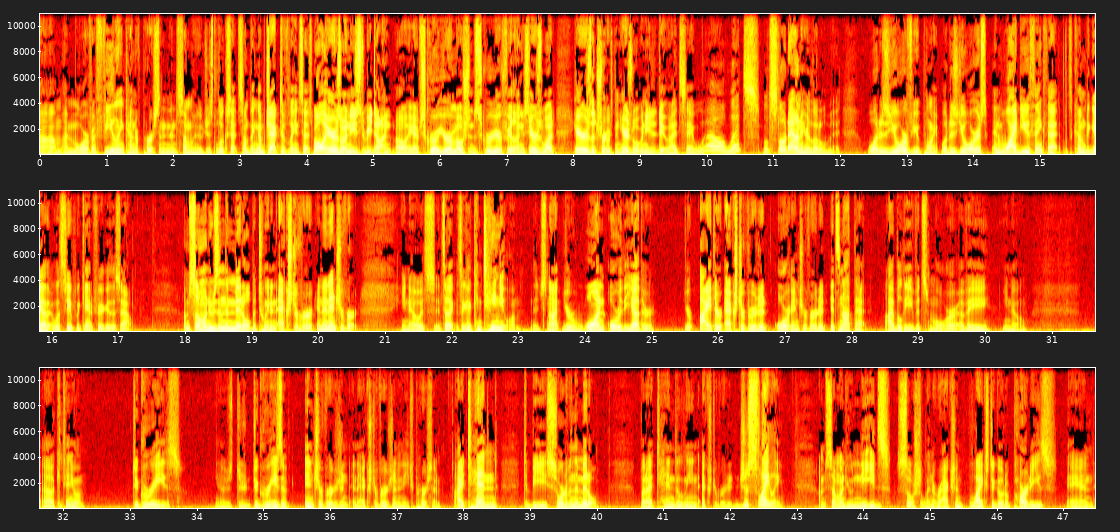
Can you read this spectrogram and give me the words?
Um, I'm more of a feeling kind of person than someone who just looks at something objectively and says, "Well, here's what needs to be done." Oh, yeah, screw your emotions, screw your feelings. Here's what, here's the truth, and here's what we need to do. I'd say, well, let's let's slow down here a little bit. What is your viewpoint? What is yours, and why do you think that? Let's come together. Let's see if we can't figure this out. I'm someone who's in the middle between an extrovert and an introvert. You know, it's it's like it's like a continuum. It's not you're one or the other. You're either extroverted or introverted. It's not that. I believe it's more of a you know uh, continuum, degrees. You know, there's d- degrees of introversion and extroversion in each person. I tend to be sort of in the middle, but I tend to lean extroverted just slightly. I'm someone who needs social interaction, likes to go to parties and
